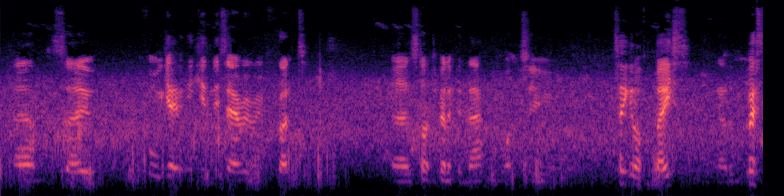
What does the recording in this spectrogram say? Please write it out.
Um, so before we get anything in this area in front uh, and start developing that, we want to take it off the base. Now the best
